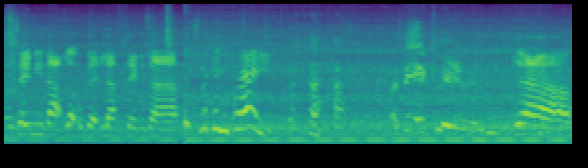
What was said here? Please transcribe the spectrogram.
There's only that little bit left over there. It's looking great. A bit of clearing. Yeah.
